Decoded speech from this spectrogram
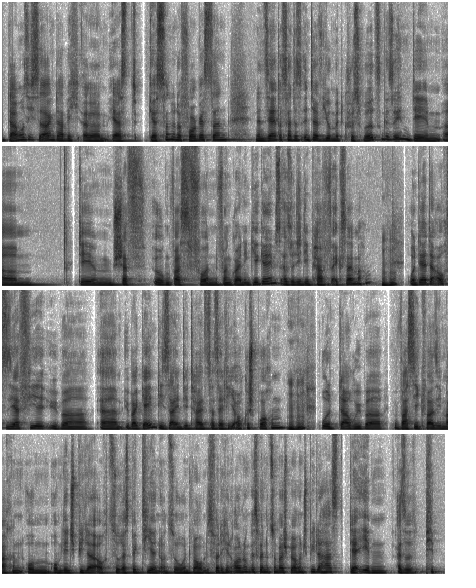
Da muss ich sagen, da habe ich ähm, erst gestern oder vorgestern ein sehr interessantes Interview mit Chris Wilson gesehen, dem ähm, dem Chef irgendwas von, von Grinding Gear Games, also die die Path of Exile machen. Mhm. Und der hatte auch sehr viel über, ähm, über Game Design Details tatsächlich auch gesprochen mhm. und darüber, was sie quasi machen, um, um den Spieler auch zu respektieren und so und warum das völlig in Ordnung ist, wenn du zum Beispiel auch einen Spieler hast, der eben, also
